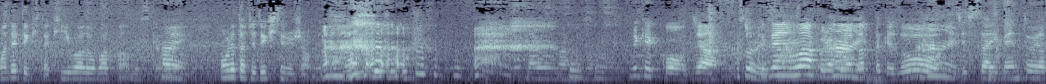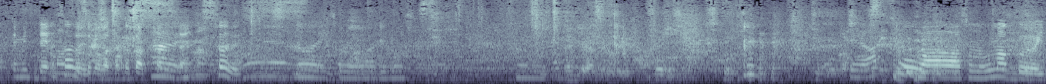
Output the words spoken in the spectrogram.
まあ、出てきたキーワードがあったんですけど、はい俺たちできてるじゃん。みたいなーなるほどなるほど。で結構じゃあ直前はフラフラだったけど、はい。実際イベントをやってみて満足度が高かったみたいな、はい、そうですね。はいそれはあります。ね、はい、であとはそのうまくいっ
